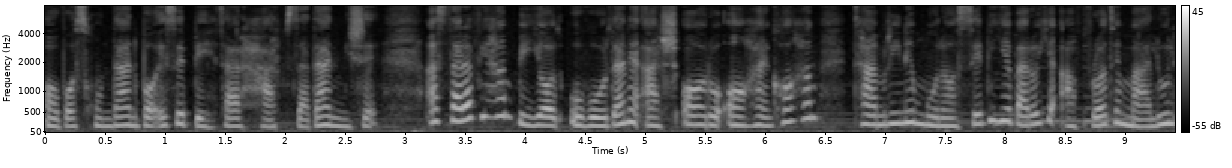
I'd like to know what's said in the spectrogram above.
آواز خوندن باعث بهتر حرف زدن میشه. از طرفی هم به یاد آوردن اشعار و آهنگ ها هم تمرین مناسبیه برای افراد معلول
